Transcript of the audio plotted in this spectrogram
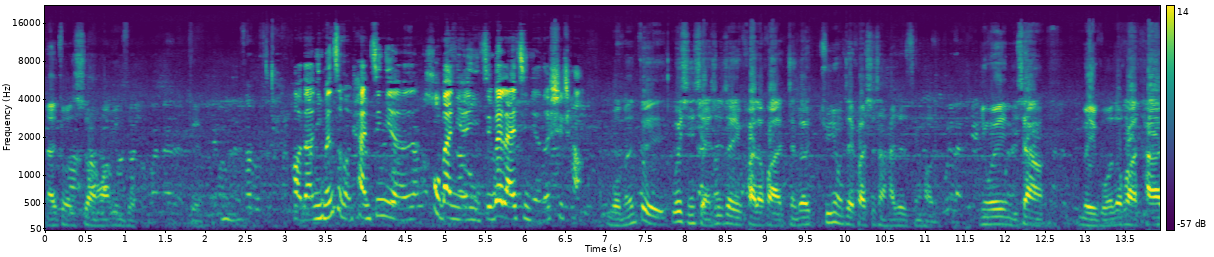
来做市场化运作。对。嗯好的，你们怎么看今年后半年以及未来几年的市场？我们对微型显示这一块的话，整个军用这块市场还是挺好的，因为你像美国的话，它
